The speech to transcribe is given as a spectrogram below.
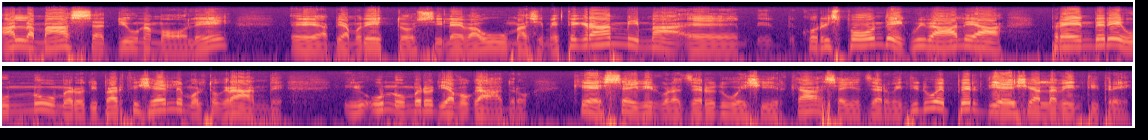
alla massa di una mole eh, abbiamo detto si leva UMA, si mette grammi, ma eh, corrisponde, equivale a prendere un numero di particelle molto grande, un numero di Avogadro, che è 6,02 circa, 6,022 per 10 alla 23.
